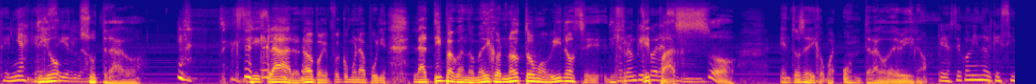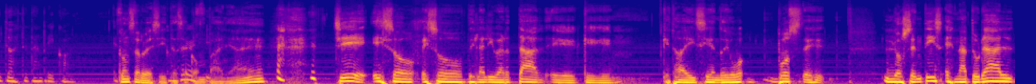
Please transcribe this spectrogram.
Tenías que dio su trago. Sí, claro, ¿no? Porque fue como una puña. La tipa cuando me dijo no tomo vino, se dije, ¿qué pasó? Entonces dijo, bueno, un trago de vino. Pero estoy comiendo el quesito este tan rico. con cervecita se acompaña, ¿eh? Che, eso, eso de la libertad eh, que, que estaba diciendo, digo, vos eh, lo sentís, es natural,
